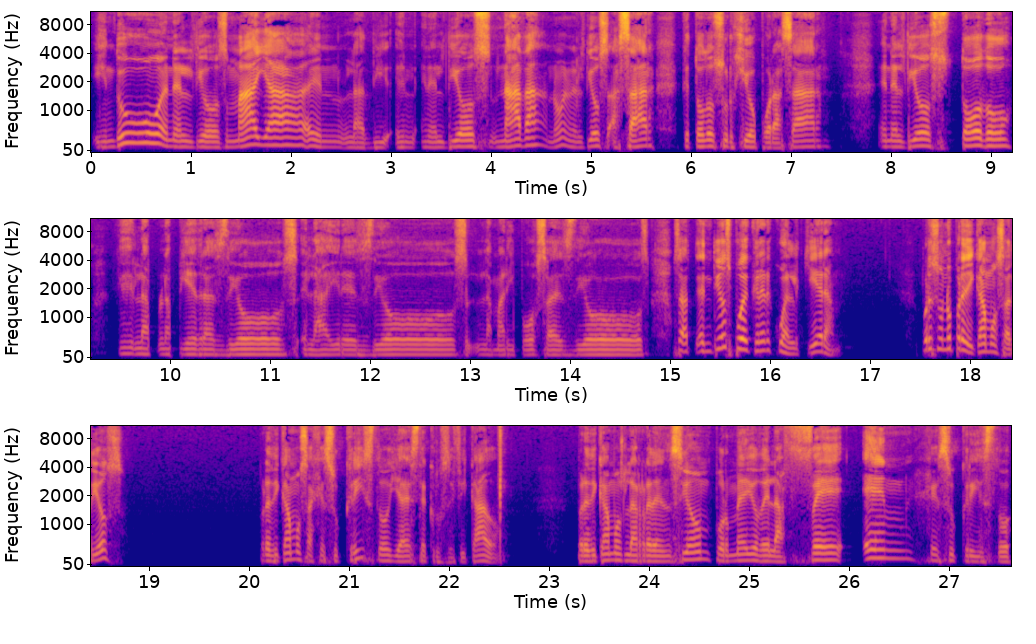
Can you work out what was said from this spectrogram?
hindú, en el Dios maya, en, el Dios nada, ¿no? en el Dios azar, que todo surgió por azar en el Dios todo la, la, piedra es Dios, el aire es Dios, la mariposa es Dios. O sea, en Dios puede creer cualquiera. Por eso no predicamos a Dios. Predicamos a Jesucristo y a este crucificado. Predicamos la redención por medio de la fe en Jesucristo,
